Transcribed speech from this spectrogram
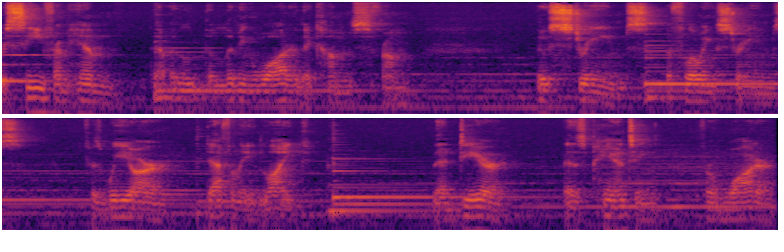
receive from Him that, the living water that comes from those streams, the flowing streams, because we are definitely like that deer that is panting for water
